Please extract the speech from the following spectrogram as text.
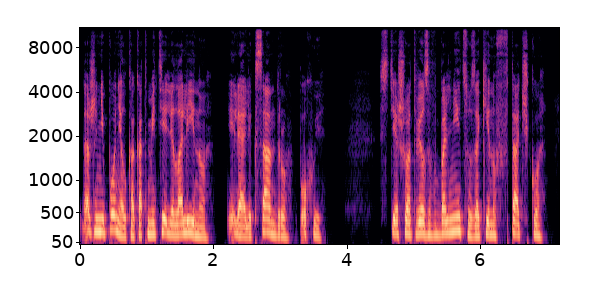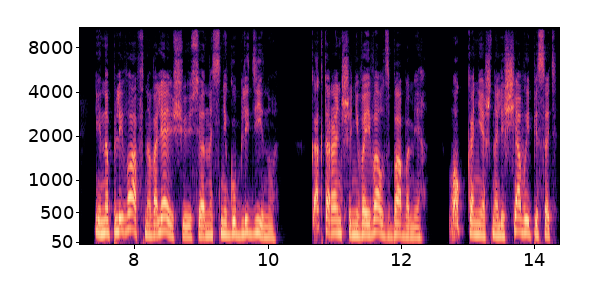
Даже не понял, как отметили Лалину или Александру, похуй. Стешу отвез в больницу, закинув в тачку и наплевав на валяющуюся на снегу бледину. Как-то раньше не воевал с бабами. Мог, конечно, леща выписать,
